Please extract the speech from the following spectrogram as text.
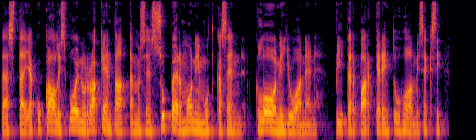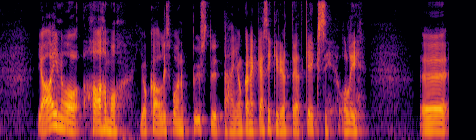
tästä, ja kuka olisi voinut rakentaa tämmöisen supermonimutkaisen kloonijuonen Peter Parkerin tuhoamiseksi. Ja ainoa hahmo, joka olisi voinut pystyä tähän, jonka ne käsikirjoittajat keksi, oli öö,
